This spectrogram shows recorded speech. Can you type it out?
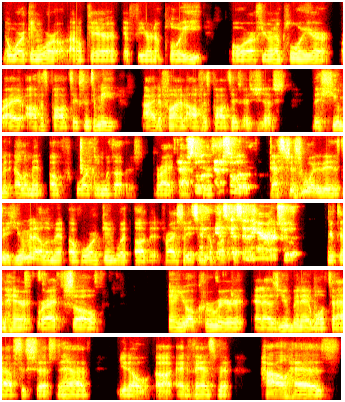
the working world. I don't care if you're an employee or if you're an employer, right? Office politics, and to me, I define office politics as just the human element of working with others, right? That's absolutely, just, absolutely. That's just what it is. The human element of working with others, right? So you it's, think about it's, it's inherent to it. It's inherent, right? So in your career, and as you've been able to have success and have, you know, uh, advancement, how has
